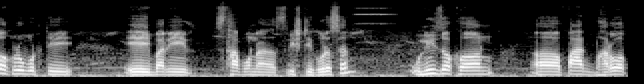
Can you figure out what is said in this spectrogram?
চক্রবর্তী এই বাড়ির স্থাপনা সৃষ্টি করেছেন। উনি যখন পাক ভারত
